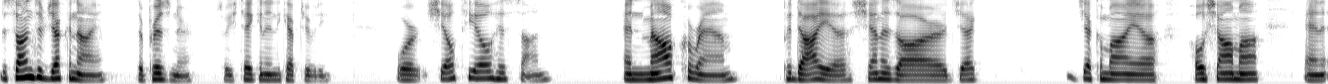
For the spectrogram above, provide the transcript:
The sons of Jeconiah, the prisoner, so he's taken into captivity, or Shealtiel his son, and Malkiram, Pedaiah, Shenazar, Je- Jechemiah, Hoshama, and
